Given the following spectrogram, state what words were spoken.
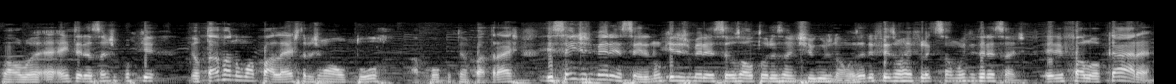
Paulo, é, é interessante porque eu tava numa palestra de um autor há pouco tempo atrás, e sem desmerecer, ele não quis desmerecer os autores antigos, não, mas ele fez uma reflexão muito interessante. Ele falou, cara,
